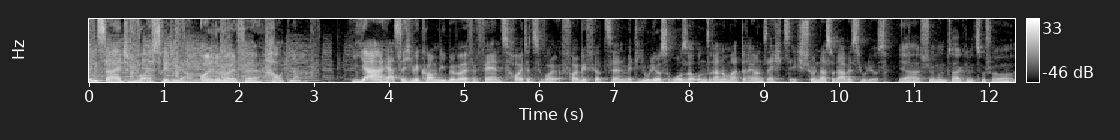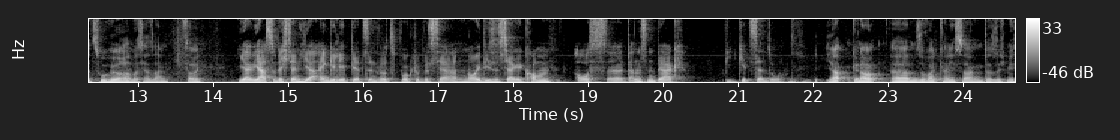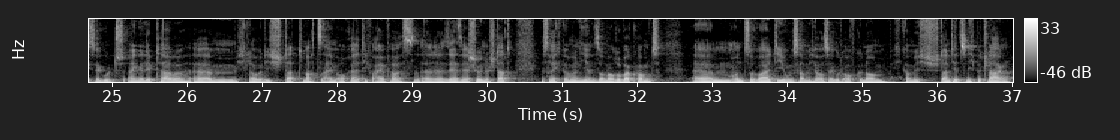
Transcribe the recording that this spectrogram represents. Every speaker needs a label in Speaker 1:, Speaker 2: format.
Speaker 1: Inside Wolfsrevier, eure Wölfe hautnah.
Speaker 2: Ja, herzlich willkommen, liebe Wölfe-Fans. Heute zu Folge 14 mit Julius Rose, unserer Nummer 63. Schön, dass du da bist, Julius.
Speaker 3: Ja, schönen guten Tag, liebe Zuschauer, Zuhörer, muss ich ja sagen. Sorry.
Speaker 2: Ja, wie hast du dich denn hier eingelebt jetzt in Würzburg? Du bist ja neu dieses Jahr gekommen aus äh, Danzenberg. Wie geht's denn so?
Speaker 3: Ja, genau. Ähm, soweit kann ich sagen, dass ich mich sehr gut eingelebt habe. Ähm, ich glaube, die Stadt macht es einem auch relativ einfach. Es ist eine sehr, sehr schöne Stadt. Ist recht, wenn man hier im Sommer rüberkommt. Ähm, und soweit, die Jungs haben mich auch sehr gut aufgenommen. Ich kann mich Stand jetzt nicht beklagen.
